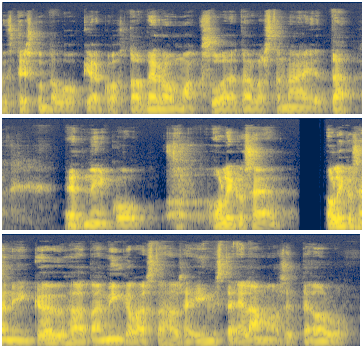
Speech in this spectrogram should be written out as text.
yhteiskuntaluokkia kohtaan, veronmaksua ja tällaista näin, että, että niin kuin, oliko se oliko se niin köyhää tai minkälaistahan se ihmisten elämä on sitten ollut?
